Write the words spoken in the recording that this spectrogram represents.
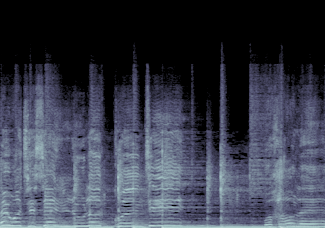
而我却陷入了困境。我好累，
